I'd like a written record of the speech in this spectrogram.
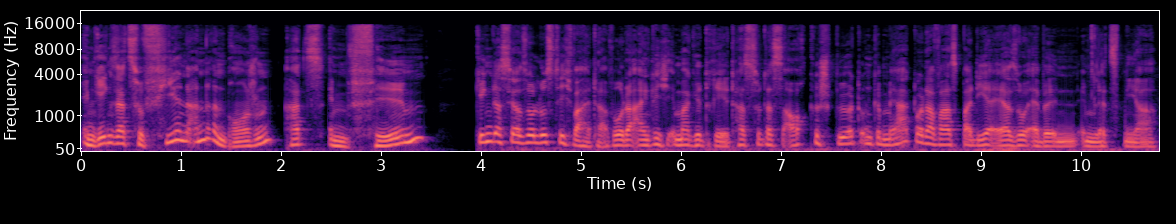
Im Gegensatz zu vielen anderen Branchen hat's im Film ging das ja so lustig weiter, wurde eigentlich immer gedreht. Hast du das auch gespürt und gemerkt oder war es bei dir eher so Ebbe in, im letzten Jahr?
